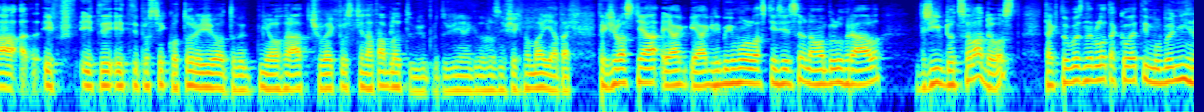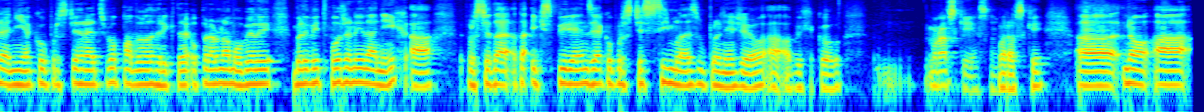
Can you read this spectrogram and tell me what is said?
a i, i, ty, i ty prostě kotory, že jo, to by měl hrát člověk prostě na tabletu, že? protože jinak to hrozně všechno mají a tak. Takže vlastně já, já, já kdybych mohl vlastně říct, že jsem na mobilu hrál dřív docela dost, tak to vůbec nebylo takové ty mobilní hraní, jako prostě hraje třeba Pavel hry, které opravdu na mobily byly vytvořeny na nich a prostě ta, ta experience je jako prostě seamless úplně, že jo, a abych jako Moravský, jasně. Moravský. Uh, no a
